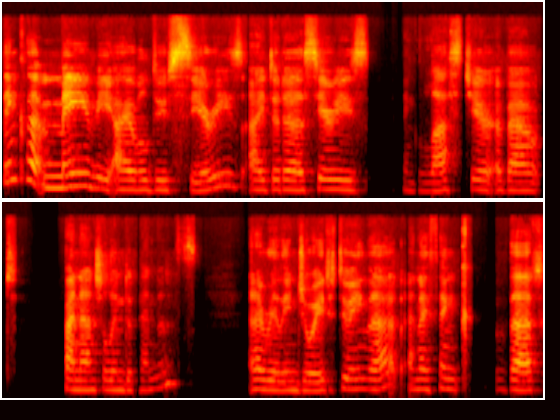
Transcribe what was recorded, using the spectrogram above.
think that maybe I will do series. I did a series, I think last year, about financial independence, and I really enjoyed doing that. And I think that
